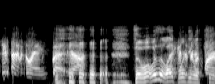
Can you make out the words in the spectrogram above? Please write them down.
she was kind of annoying, but yeah. so what was it I like working with Kane?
